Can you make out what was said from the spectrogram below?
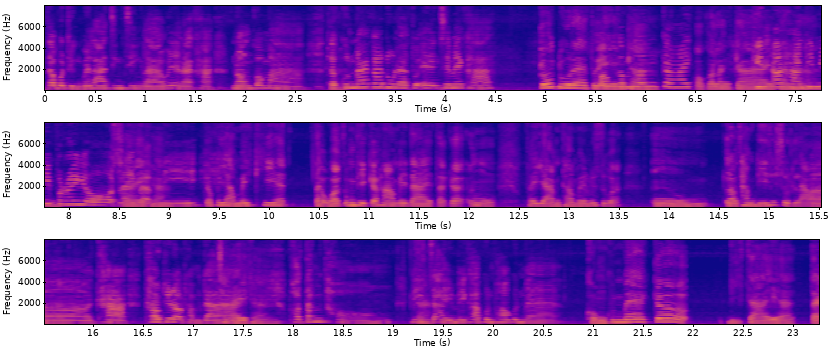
แต่พอถึงเวลาจริง ๆ แล้วเนี่ยนะคะ น้องก็มา แต่ค่ะคุณแม่ก็ดูแลตัวเองใช่ไหมคะ ก็ดูแลตัวออเอกงกำค่ะลังกายออกกำลังกายกินอาหารทที่มีประโยชน์อะไรใช่แบบค่ะนี้ ก็พยายามไม่เครียด แต่ว่าบางทีก็ห้ามไม่ได้ แต่ก็เออพยายามทำให้รู้สึกว่าเออเราทำดีที่สุดแล้วอ่อะค่ะาค่ะ เท่าที่เราทำได้ใช่ค่ะพอตั้งท้องดีใจไหมคะ คุณพ่อคุณแม่ ของคุณแม่ก็ดีใจค่ะแต่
